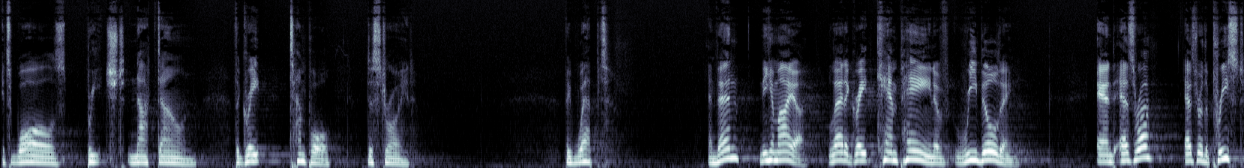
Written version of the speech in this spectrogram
Its walls breached, knocked down, the great temple destroyed. They wept. And then Nehemiah led a great campaign of rebuilding. And Ezra, Ezra the priest,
